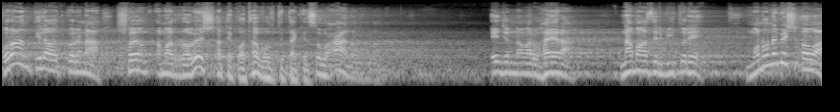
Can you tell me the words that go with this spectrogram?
কোরআন তিলাওয়াত করে না, স্বয়ং আমার রবের সাথে কথা বলতে থাকে। সোহান এই জন্য আমার ভাইয়েরা, নামাজের ভিতরে মনোনিবেশ হওয়া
